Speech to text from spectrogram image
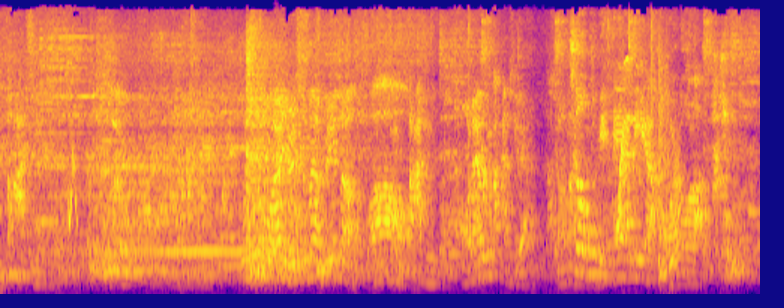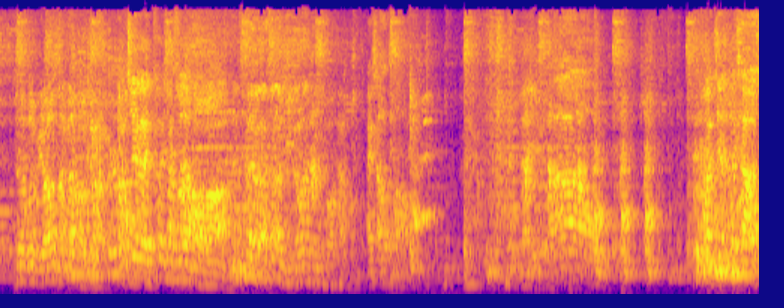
为什么我还以为是漫威呢？哇哦，大制作，好莱坞大片，这部比黑暗力量好玩多了。这部比奥特曼好看。这个特效做的好啊，这个做的比刚刚地球还好。还是奥特曼好看。那也。哇哦！哇，这个特效是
